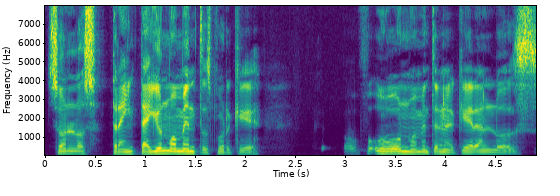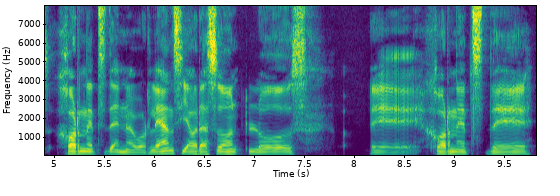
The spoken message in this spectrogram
son los 31 momentos, porque hubo un momento en el que eran los Hornets de Nueva Orleans y ahora son los eh, Hornets de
